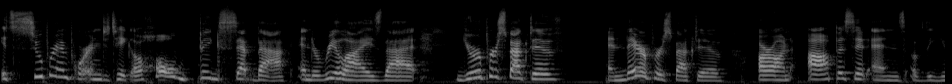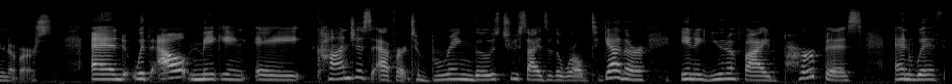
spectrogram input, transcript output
it's super important to take a whole big step back and to realize that your perspective and their perspective are on opposite ends of the universe. And without making a conscious effort to bring those two sides of the world together in a unified purpose and with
